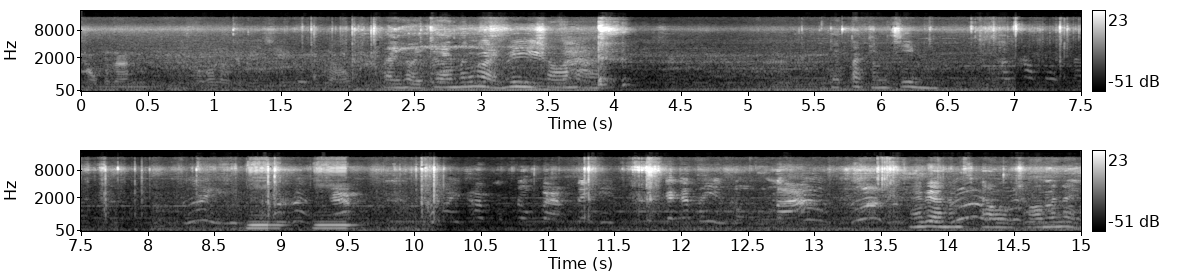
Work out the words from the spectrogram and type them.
เขาคนนั้นเขากำลังจะมีชีวิตของเราใส่หอยแครงทั้งหน่อยไม่มีช้อนอะเดี๋ยวตักน้ำจิ้มทำไมทำกับลุงแบบนี้แกจะตีลุงแล้วให้ไปเอาน้ำเอาช้อนมาหน่อย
